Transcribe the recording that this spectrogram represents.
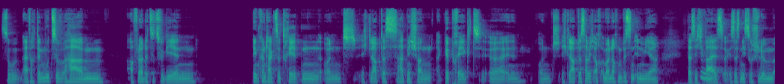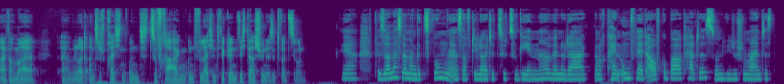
So einfach den Mut zu haben, auf Leute zuzugehen, in Kontakt zu treten. Und ich glaube, das hat mich schon geprägt. Äh, und ich glaube, das habe ich auch immer noch ein bisschen in mir, dass ich mhm. weiß, es ist nicht so schlimm, einfach mal ähm, Leute anzusprechen und zu fragen. Und vielleicht entwickeln sich da schöne Situationen. Ja, besonders wenn man gezwungen ist, auf die Leute zuzugehen, ne? Wenn du da noch kein Umfeld aufgebaut hattest und wie du schon meintest,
